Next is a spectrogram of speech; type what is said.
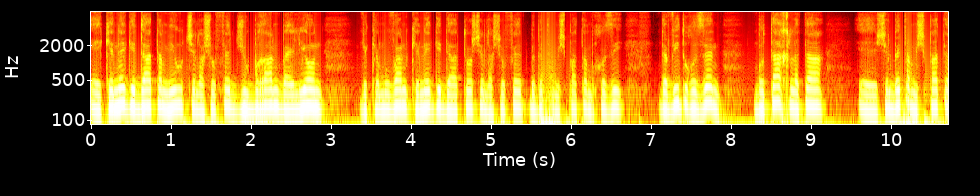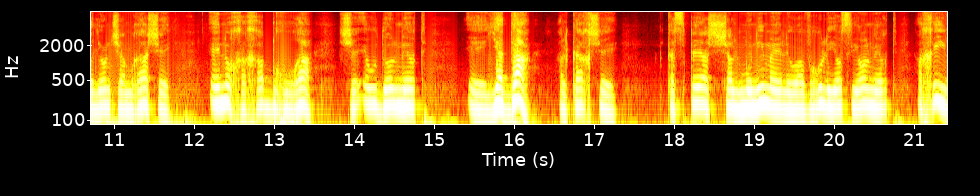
אה, כנגד דעת המיעוט של השופט ג'ובראן בעליון, וכמובן כנגד דעתו של השופט בבית המשפט המחוזי דוד רוזן, באותה החלטה של בית המשפט העליון שאמרה שאין הוכחה ברורה שאהוד אולמרט ידע על כך שכספי השלמונים האלה הועברו ליוסי אולמרט, אחיו,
